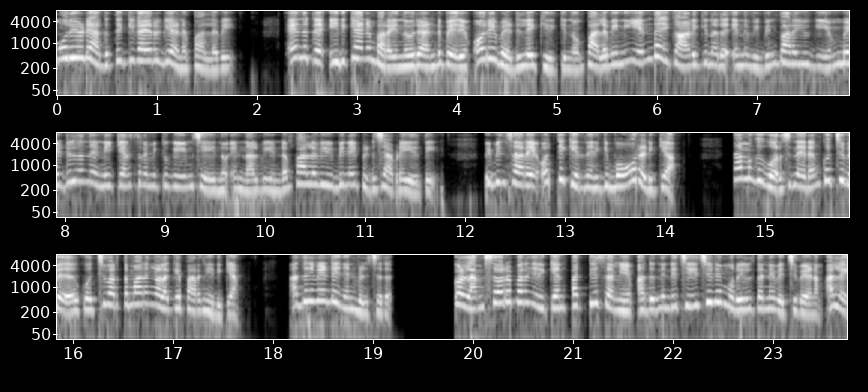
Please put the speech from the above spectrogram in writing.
മുറിയുടെ അകത്തേക്ക് കയറുകയാണ് പല്ലവി. എന്നിട്ട് ഇരിക്കാനും പറയുന്നു. രണ്ടുപേരും ഒരേ ബെഡിലേക്ക് ഇരിക്കുന്നു. പലവി നീ എന്തായി കാണിക്കുന്നത്? എന്ന് വിപിൻ പറയുകയും ബെഡിൽ നിന്ന് എണീക്കാൻ ശ്രമിക്കുകയും ചെയ്യുന്നു. എന്നാൽ വീണ്ടും പലവി വിപിനെ പിടിച്ച് അവിടെ ഇരുത്തി. വിപിൻ സാറേ ഒറ്റയ്ക്കിരുന്ന് എനിക്ക് ബോറടിക്കുക നമുക്ക് കുറച്ചു നേരം കൊച്ചു കൊച്ചു വർത്തമാനങ്ങളൊക്കെ പറഞ്ഞിരിക്കാം. അതിനുവേണ്ടി ഞാൻ വിളിച്ചത്. കൊള്ളാം. സോറ പറഞ്ഞിരിക്കാൻ പറ്റിയ സമയം അത് നിന്റെ ചേച്ചിയുടെ മുറിയിൽ തന്നെ വെച്ച് വേണം അല്ലേ?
